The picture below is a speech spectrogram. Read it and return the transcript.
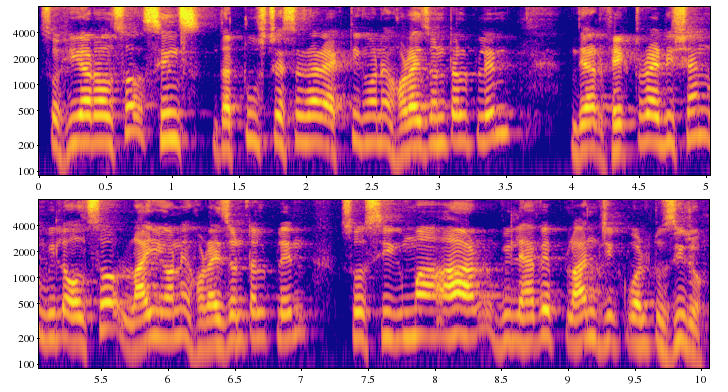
So, here also since the two stresses are acting on a horizontal plane, their vector addition will also lie on a horizontal plane. So, sigma r will have a plunge equal to 0.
